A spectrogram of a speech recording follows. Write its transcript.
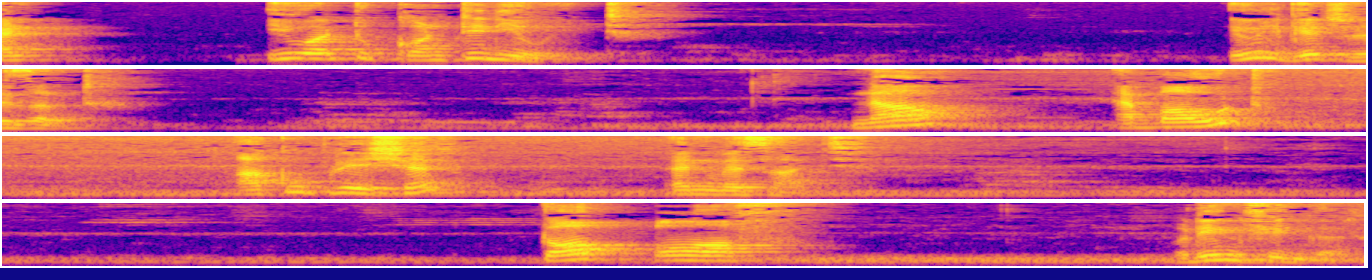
and you are to continue it you will get result now about acupressure and massage top of ring finger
